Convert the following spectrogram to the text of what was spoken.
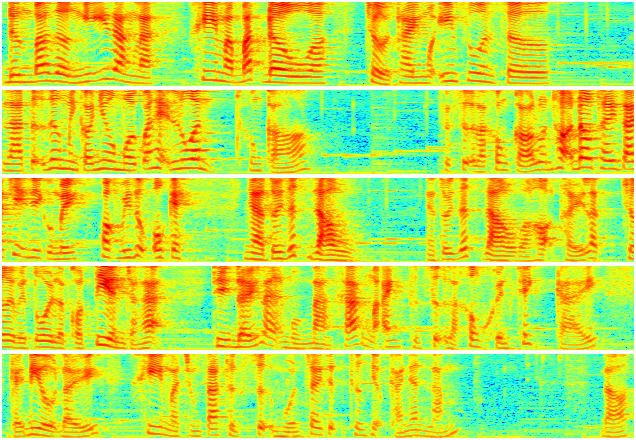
Đừng bao giờ nghĩ rằng là khi mà bắt đầu uh, trở thành một influencer là tự dưng mình có nhiều mối quan hệ luôn. Không có. Thực sự là không có luôn. Họ đâu thấy giá trị gì của mình. Hoặc ví dụ ok nhà tôi rất giàu. Nhà tôi rất giàu và họ thấy là chơi với tôi là có tiền chẳng hạn. Thì đấy là một mảng khác mà anh thực sự là không khuyến khích cái cái điều đấy khi mà chúng ta thực sự muốn xây dựng thương hiệu cá nhân lắm. Đó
